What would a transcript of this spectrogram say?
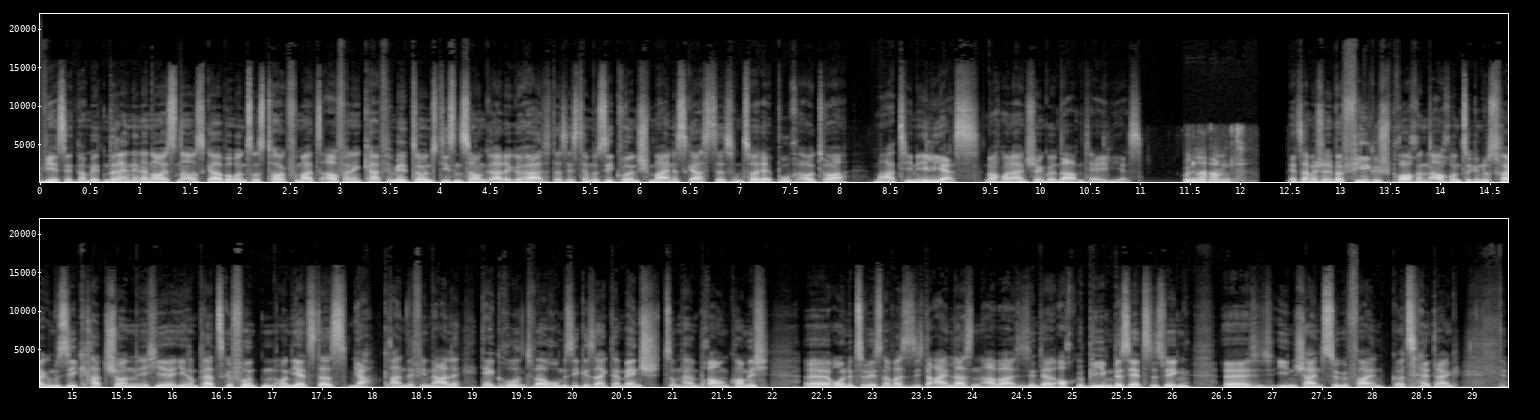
Wir sind noch mittendrin in der neuesten Ausgabe unseres Talkformats Auf einen Kaffee mit und diesen Song gerade gehört, das ist der Musikwunsch meines Gastes und zwar der Buchautor Martin Elias. Nochmal einen schönen guten Abend, Herr Elias. Guten Abend. Jetzt haben wir schon über viel gesprochen. Auch unsere Genussfrage Musik hat schon hier ihren Platz gefunden. Und jetzt das ja, grande Finale. Der Grund, warum Sie gesagt haben, Mensch, zum Herrn Braun komme ich, äh, ohne zu wissen, auf was Sie sich da einlassen. Aber Sie sind ja auch geblieben bis jetzt, deswegen äh, Ihnen scheint es zu gefallen, Gott sei Dank.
